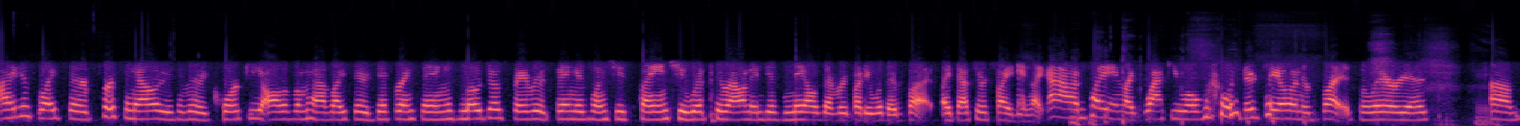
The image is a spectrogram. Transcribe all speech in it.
I just like their personalities are very quirky. All of them have like their different things. Mojo's favorite thing is when she's playing, she whips around and just nails everybody with her butt. Like that's her fighting. Like ah, I'm playing. Like whack you over with her tail and her butt. It's hilarious. Um,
